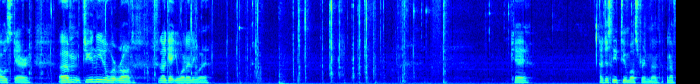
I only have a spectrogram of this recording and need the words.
That was scary. Um, do you need a rod? Should I get you one anyway? Okay. I just need two more string then, and I've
